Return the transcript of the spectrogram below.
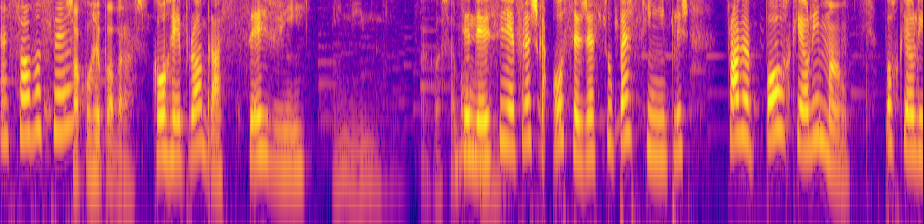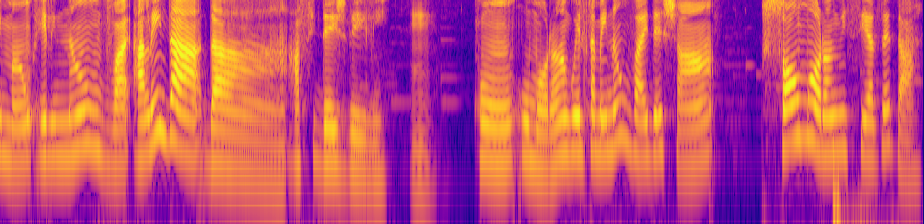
é só você Só correr pro abraço. correr pro abraço, servir. Menino, é bom. Entendeu? né? E se refrescar. Ou seja, é super simples. Flávia, por que o limão? Porque o limão, ele não vai. Além da, da acidez dele Hum. com o morango, ele também não vai deixar só o morango em si azedar.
